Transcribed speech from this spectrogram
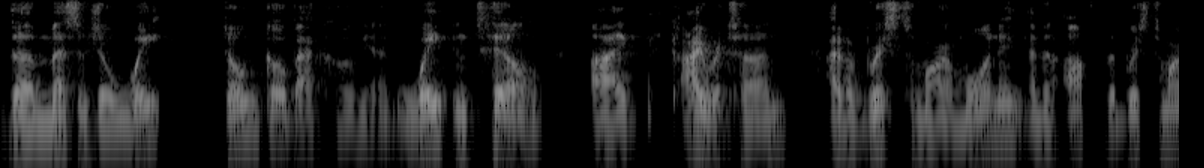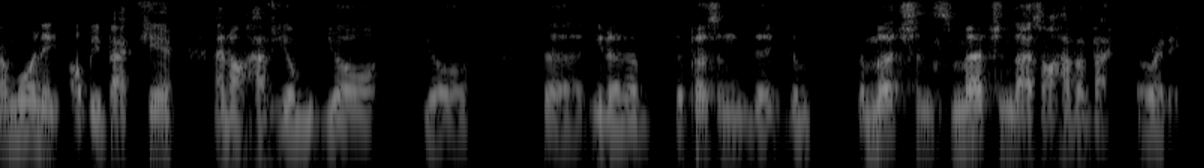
the messenger, Wait don't go back home yet. Wait until I I return. I have a bris tomorrow morning, and then after the bris tomorrow morning, I'll be back here and I'll have your your your the you know the the person the the, the merchant's merchandise. I'll have it back already.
